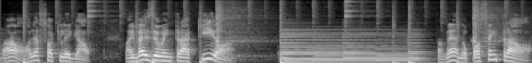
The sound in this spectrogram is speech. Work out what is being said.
tá, ó, olha só que legal. Ao invés de eu entrar aqui, ó, tá vendo? Eu posso entrar, ó.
